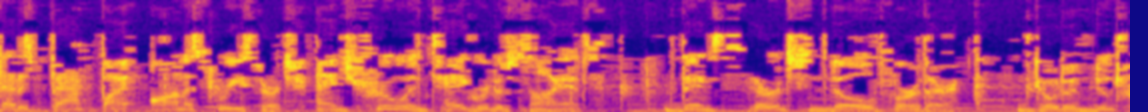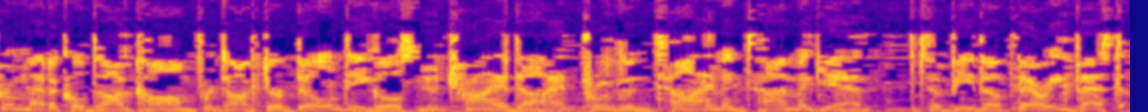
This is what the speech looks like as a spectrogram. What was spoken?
that is backed by honest research and true integrative science? Then search no further. Go to NutriMedical.com for Dr. Bill Deagle's Nutriodine, proven time and time again to be the very best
